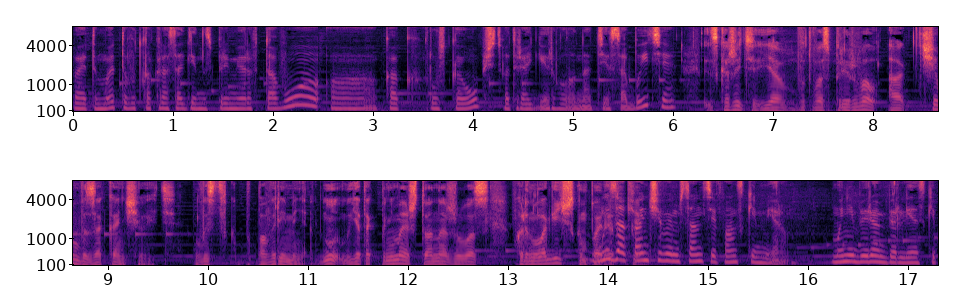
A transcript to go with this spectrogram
Поэтому это вот как раз один из примеров того, а, как русское общество отреагировало на те события. Скажите, я вот вас прервал, а чем вы заканчиваете? Выставка по времени. Ну, я так понимаю, что она же у вас в хронологическом порядке. Мы заканчиваем Сан-Стефанским миром. Мы не берем Берлинский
